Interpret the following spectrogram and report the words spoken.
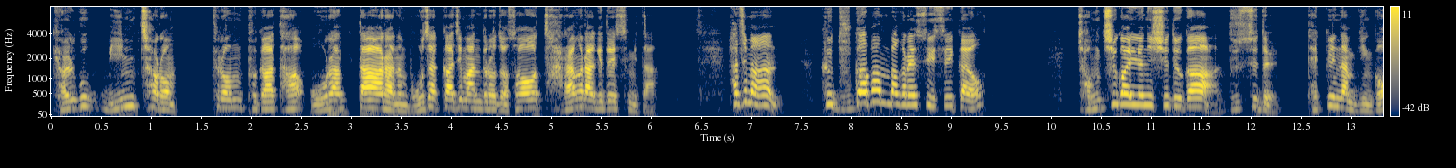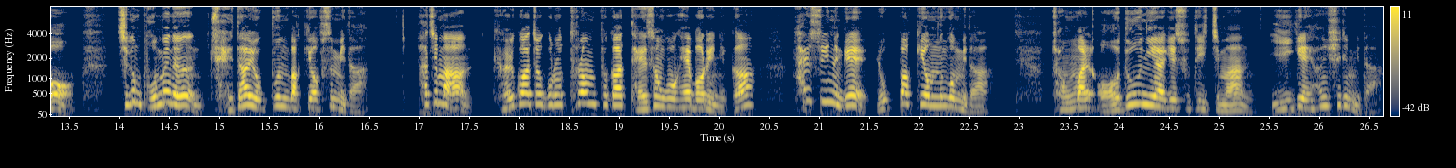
결국 밈처럼 트럼프가 다 옳았다라는 모자까지 만들어져서 자랑을 하기도 했습니다. 하지만 그 누가 반박을 할 수 있을까요? 정치 관련 이슈들과 뉴스들 댓글 남긴 거 지금 보면은 죄다 욕분밖에 없습니다. 하지만 결과적으로 트럼프가 대성공해버리니까 할 수 있는 게 욕밖에 없는 겁니다. 정말 어두운 이야기일 수도 있지만 이게 현실입니다.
